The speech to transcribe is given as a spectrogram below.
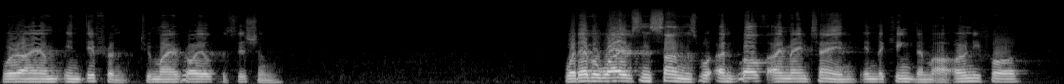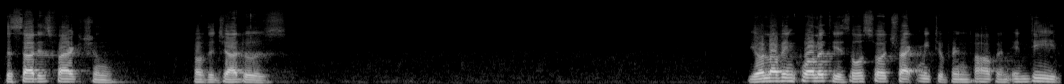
where I am indifferent to my royal position. Whatever wives and sons and wealth I maintain in the kingdom are only for the satisfaction of the Jadus. Your loving qualities also attract me to Vrindavan. Indeed,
